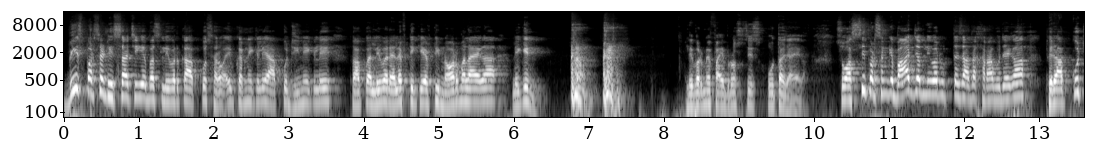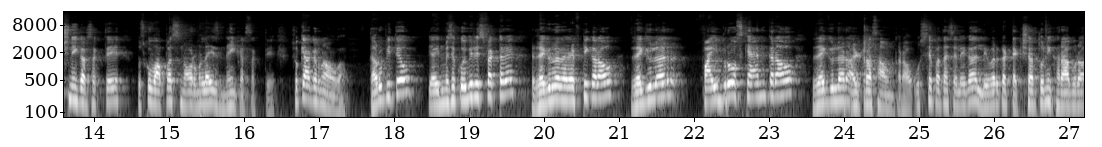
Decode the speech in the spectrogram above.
20 परसेंट हिस्सा चाहिए बस लिवर का, आपको सर्वाइव करने के लिए, आपको जीने के लिए तो आपका liver L F T K F T normal आएगा, लेकिन लिवर में फाइब्रोसिस होता जाएगा। सो so, 80 परसेंट के बाद जब लिवर उतना ज़्यादा खराब हो जाएगा फिर आप कुछ नहीं कर सकते उसको वापस नॉर्मलाइज नहीं कर सकते। सो so, क्या करना होगा? दारू पीते हो या इनमें से कोई भी रिस्क फैक्टर है रेगुलर एलएफटी कराओ रेगुलर फाइब्रो स्कैन कराओ रेगुलर अल्ट्रासाउंड कराओ। उससे पता चलेगा लिवर का टेक्सचर तो नहीं खराब हो रहा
